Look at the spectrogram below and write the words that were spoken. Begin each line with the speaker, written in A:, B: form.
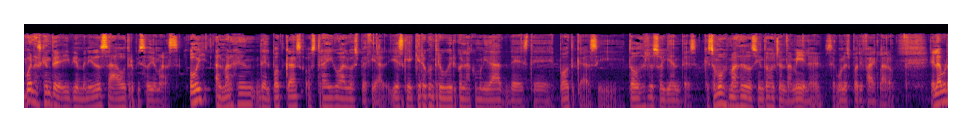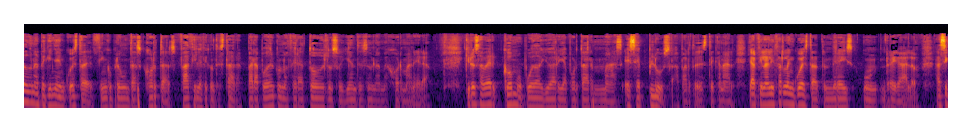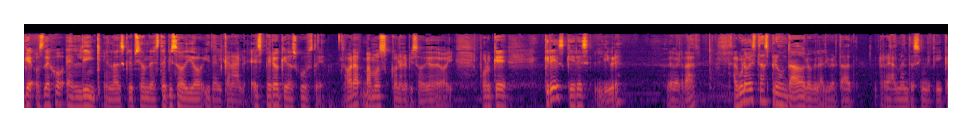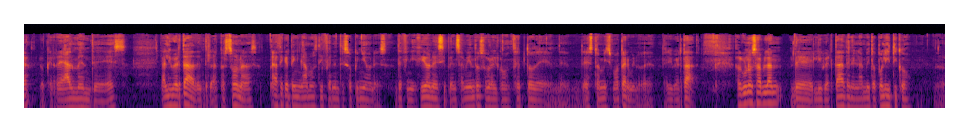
A: Buenas gente y bienvenidos a otro episodio más. Hoy, al margen del podcast, os traigo algo especial y es que quiero contribuir con la comunidad de este podcast y todos los oyentes, que somos más de 280.000, ¿eh? según Spotify, claro. He elaborado una pequeña encuesta de 5 preguntas cortas, fáciles de contestar, para poder conocer a todos los oyentes de una mejor manera. Quiero saber cómo puedo ayudar y aportar más, ese plus aparte de este canal. Y al finalizar la encuesta tendréis un regalo. Así que os dejo el link en la descripción de este episodio y del canal. Espero que os guste. Ahora vamos con el episodio de hoy. Porque, ¿crees que eres libre? ¿De verdad? ¿Alguna vez te has preguntado lo que la libertad realmente significa? ¿Lo que realmente es? La libertad entre las personas hace que tengamos diferentes opiniones, definiciones y pensamientos sobre el concepto de, esto mismo término, de libertad. Algunos hablan de libertad en el ámbito político,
